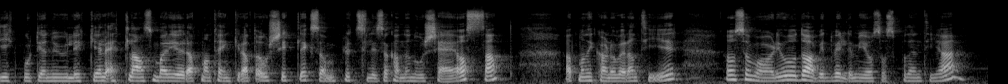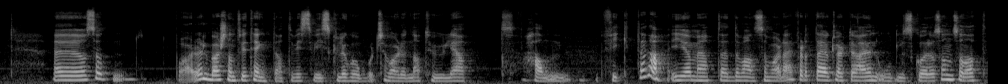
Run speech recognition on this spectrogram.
gikk bort i en ulykke, eller et eller annet som bare gjør at man tenker at oh shit, liksom, plutselig så kan det noe skje i oss. sant? At man ikke har noen garantier. Og så var det jo David veldig mye hos oss på den tida. Eh, og så var det vel bare sånn at vi tenkte at hvis vi skulle gå bort, så var det naturlig at han fikk det, da. I og med at det var han som var der. For det er jo klart det er jo en odelsgård og sånn, sånn at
